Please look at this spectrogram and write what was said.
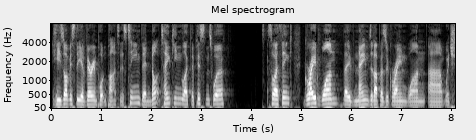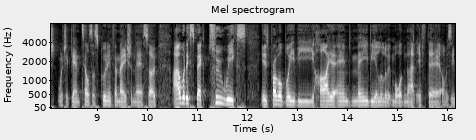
he's obviously a very important part to this team. They're not tanking like the Pistons were. So I think grade one, they've named it up as a grade one, uh, which which again tells us good information there. So I would expect two weeks is probably the higher end, maybe a little bit more than that if they're obviously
